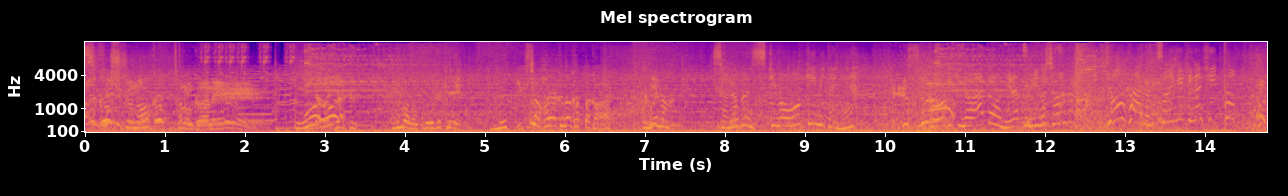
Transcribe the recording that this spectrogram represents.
ックラウ恥ずかしくなかったのかね？おいおい今の攻撃めっちゃ速くなかったか？でもその分隙も大きいみたいね。攻撃の後を狙ってみましょう。ジョーカーの追撃がヒット。はっ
